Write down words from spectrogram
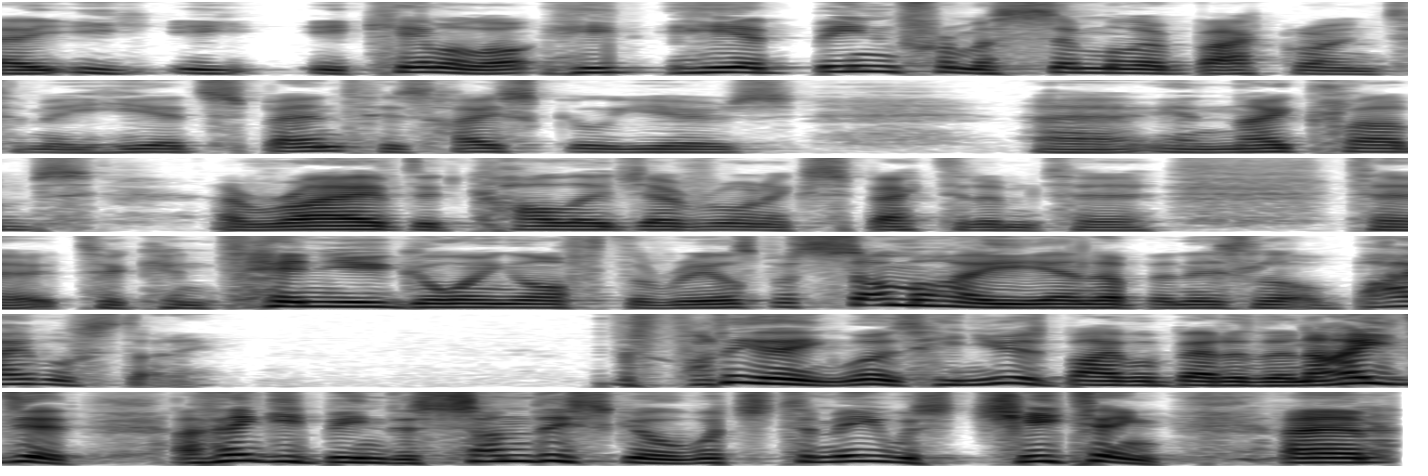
uh, he, he, he came along. He, he had been from a similar background to me. He had spent his high school years uh, in nightclubs, arrived at college. Everyone expected him to, to, to continue going off the rails, but somehow he ended up in this little Bible study. The funny thing was, he knew his Bible better than I did. I think he'd been to Sunday school, which to me was cheating. Um,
